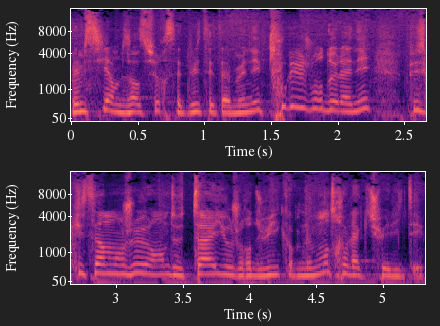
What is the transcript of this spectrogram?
même si hein, bien sûr cette lutte est à mener tous les jours de l'année, puisque c'est un enjeu hein, de taille aujourd'hui, comme le montre l'actualité.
